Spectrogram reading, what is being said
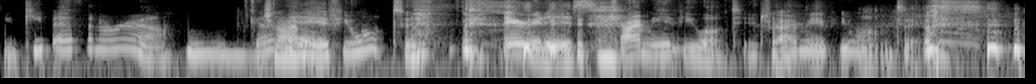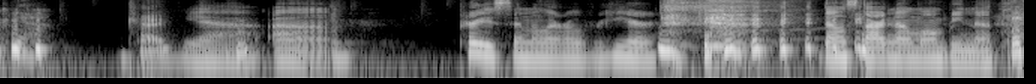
you keep effing around. Mm-hmm. Go Try ahead. me if you want to. there it is. Try me if you want to. Try me if you want to. yeah. Okay. Yeah. Um pretty similar over here. Don't start none, won't be nothing.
